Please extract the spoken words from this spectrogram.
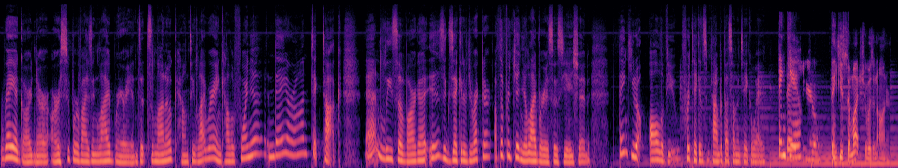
Rhea Gardner are supervising librarians at Solano County Library in California, and they are on TikTok. And Lisa Varga is executive director of the Virginia Library Association. Thank you to all of you for taking some time with us on the takeaway. Thank, Thank you. you. Thank you so much. It was an honor.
